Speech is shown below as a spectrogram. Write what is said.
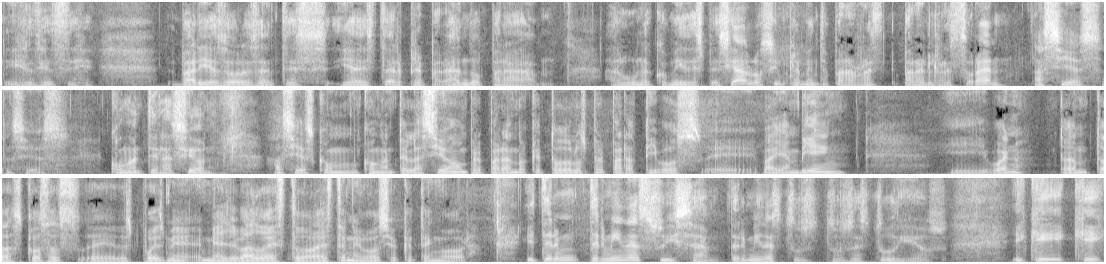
desde varias horas antes ya estar preparando para alguna comida especial o simplemente para, para el restaurante. Así es, así es. Con antelación. Así es, con, con antelación, preparando que todos los preparativos eh, vayan bien. Y bueno, tantas cosas eh, después me, ha llevado a esto, a este negocio que tengo ahora. Y terminas Suiza, terminas tus, estudios. ¿Y qué, qué,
